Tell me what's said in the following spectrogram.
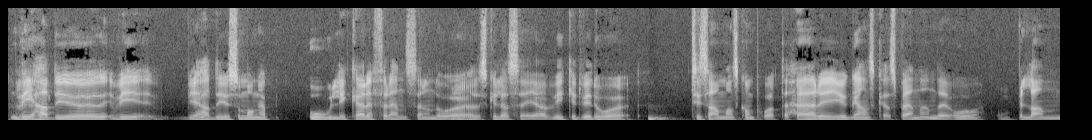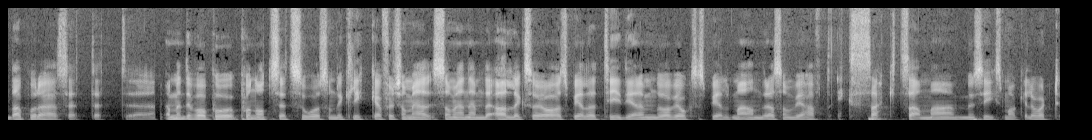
Vi hade ju, vi, vi hade ju så många olika referenser ändå, skulle jag säga. Vilket vi då tillsammans kom på att det här är ju ganska spännande att, blanda på det här sättet. Ja, men det var på, på något sätt så som det klickade. För som jag, som jag nämnde, Alex och jag har spelat tidigare, men då har vi också spelat med andra som vi har haft exakt samma musiksmak. Eller varit,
